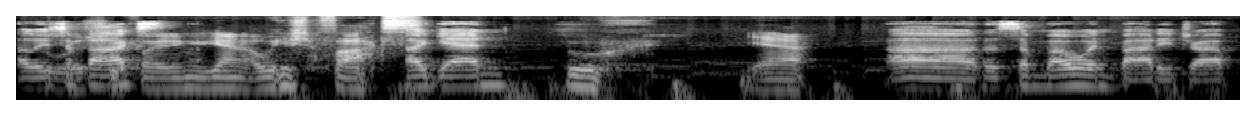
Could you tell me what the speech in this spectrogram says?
Alicia who was she Fox? fighting again. Alicia Fox. Again. Ooh. Yeah. Uh, the Samoan body drop.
